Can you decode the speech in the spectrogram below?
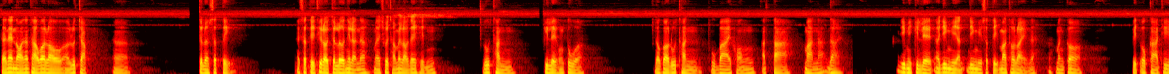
แต่แน่นอนนะถ้าว่าเรารู้จักเจริญสติสติที่เราเจริญนี่แหละนะมันช่วยทำให้เราได้เห็นรู้ทันกิเลสของตัว แล้วก็รู้ทันอุบายของอัตตามานะได้ ยิ่งมีกิเลสยิ่งมียิ่งมีสติมากเท่าไหร่นะมันก็ ปิดโอกาสที่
